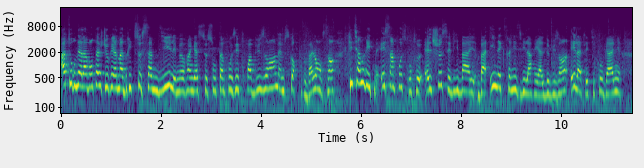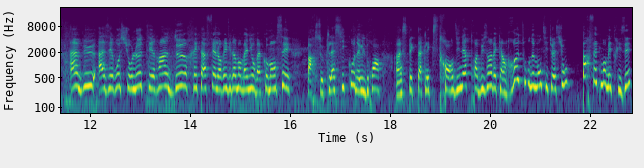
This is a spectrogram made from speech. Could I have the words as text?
a tourné à l'avantage du Real Madrid ce samedi. Les Meringues se sont imposés 3 buts à 1, même score pour Valence, hein, qui tient le rythme et s'impose contre Elche. Sevilla bat in extremis Villarreal de buts à 1 et l'Atlético gagne un but à 0 sur le terrain de Retafe. Alors évidemment, Manu, on va commencer par ce classico. On a eu le droit à un spectacle extraordinaire, 3 buts 1 avec un retournement de situation parfaitement maîtrisé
